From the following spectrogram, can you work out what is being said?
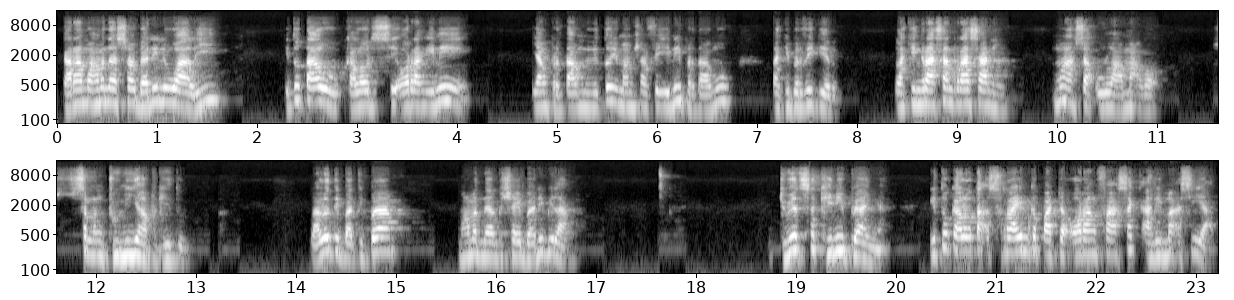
Karena Muhammad Syaibani ini wali, itu tahu kalau si orang ini yang bertamu itu Imam Syafi'i ini bertamu lagi berpikir, lagi ngerasan rasa nih, masa ulama kok senang dunia begitu. Lalu tiba-tiba Muhammad Syaibani bilang, duit segini banyak, itu kalau tak serahin kepada orang fasik ahli maksiat,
